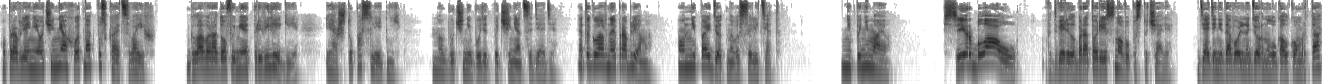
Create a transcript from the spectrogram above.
управление очень неохотно отпускает своих. Главы родов имеют привилегии, и а что последний? Но Буч не будет подчиняться дяде. Это главная проблема. Он не пойдет на вассалитет. Не понимаю. «Сир Блау!» В двери лаборатории снова постучали. Дядя недовольно дернул уголком рта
